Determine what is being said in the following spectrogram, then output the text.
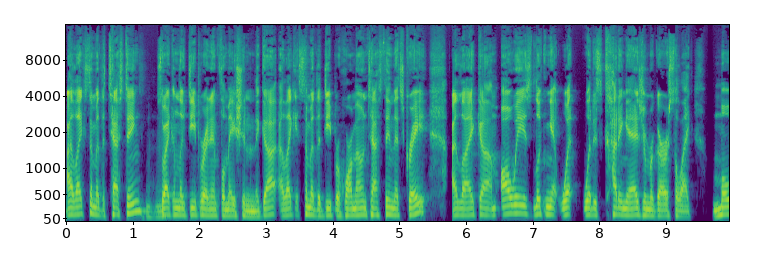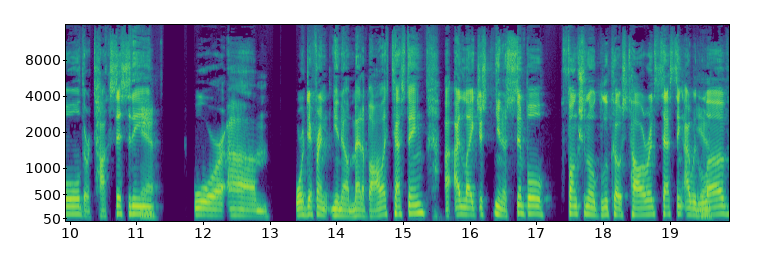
I like some of the testing Mhm. so I can look deeper at inflammation in the gut. I like it, some of the deeper hormone testing. That's great. I like, um, always looking at what, what is cutting edge in regards to like mold or toxicity Yeah. or um or different you know metabolic testing I, I like just you know simple functional glucose tolerance testing i would Yeah. love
